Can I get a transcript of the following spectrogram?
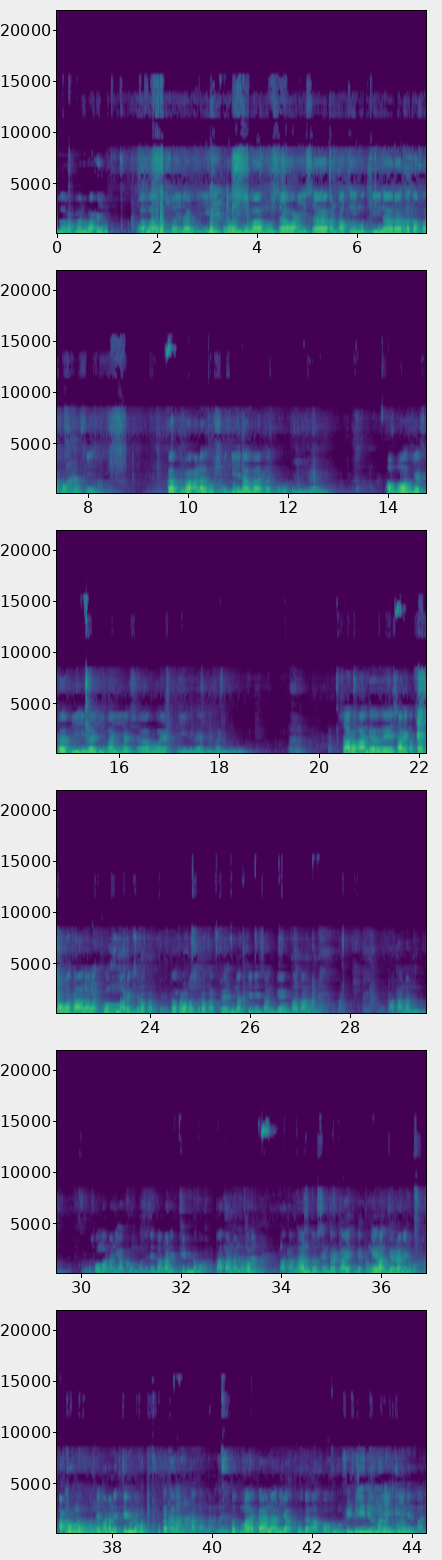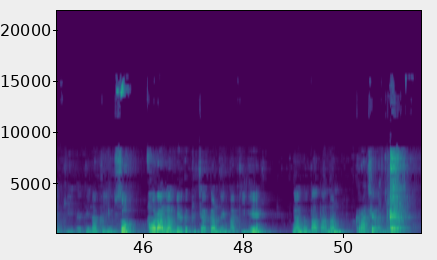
Bismillahirrahmanirrahim. Wa ma wasaina bi Ibrahim wa Musa wa Isa an aqimud dina la tatafarraqu fi. Kabura 'alal musyrikina ma tad'uhum ilaihi. Allahu yastabi ilaihi man yasha'u wa yahdi ilaihi man. Saro'a gawe syariat sapa wa ta'ala lakum maring sira kabeh utawa krana sira kabeh minat sangking tatanan. Tatanan terus wong maknani agama. Dadi maknani din napa? Tatanan napa? Tatanan. Terus yang terkait mbek pangeran diarani napa? Agama. Dadi maknani din napa? Tatanan. Tatanan. Disebut maka naliya huda akhahu fi dinil maliki. Fi dinil maliki. Dadi Nabi Yusuf orang ngambil kebijakan yang adike nganggo tatanan kerajaan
